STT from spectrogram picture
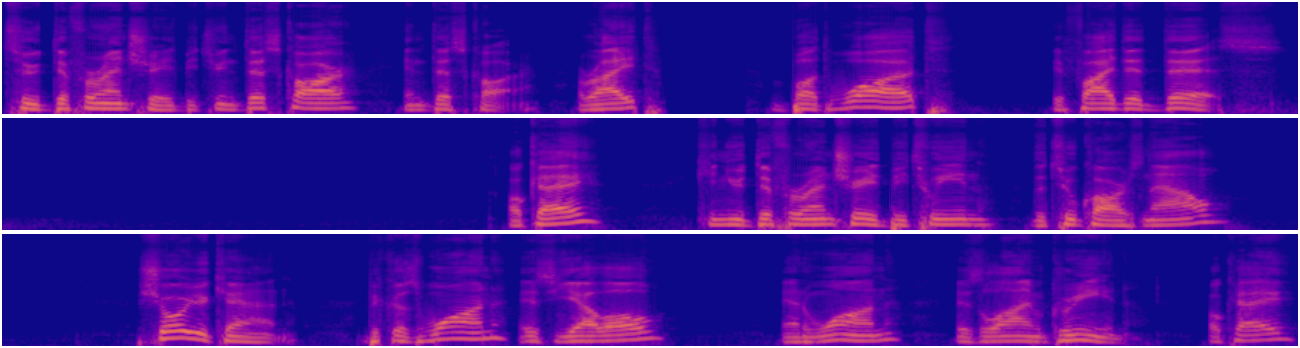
to differentiate between this car and this car, right? But what if I did this? Okay? Can you differentiate between the two cars now? Sure you can, because one is yellow and one is lime green. Okay?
